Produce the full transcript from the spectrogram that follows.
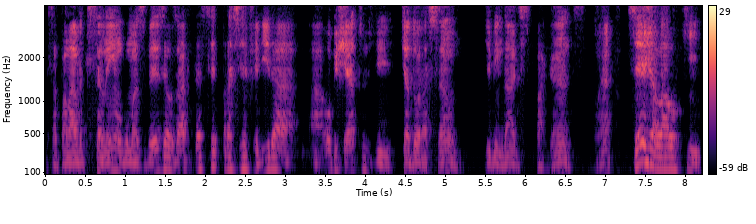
Essa palavra que Selém algumas vezes é usada para se referir a, a objetos de, de, adoração, divindades pagãs, não é? Seja lá o que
